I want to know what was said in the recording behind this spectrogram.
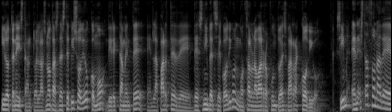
y lo tenéis tanto en las notas de este episodio como directamente en la parte de, de snippets de código en gonzalonavarro.es barra código. ¿Sí? En esta zona de,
